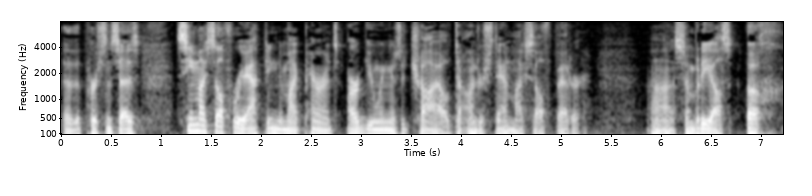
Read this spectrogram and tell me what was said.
uh, the person says, see myself reacting to my parents arguing as a child to understand myself better. Uh, somebody else, ugh,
